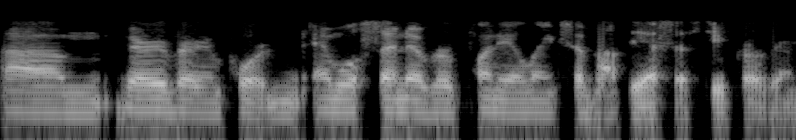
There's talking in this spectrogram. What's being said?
Um, very very important, and we'll send over plenty of links about the SST program.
